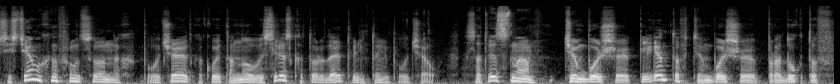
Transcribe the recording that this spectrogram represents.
системах информационных получают какой-то новый срез, который до этого никто не получал. Соответственно, чем больше клиентов, тем больше продуктов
